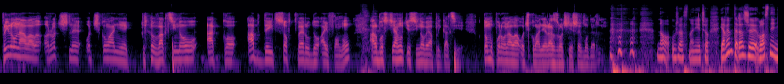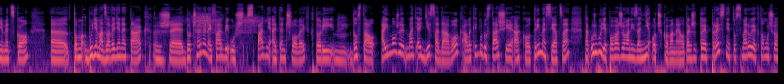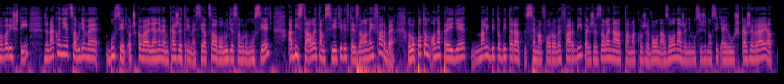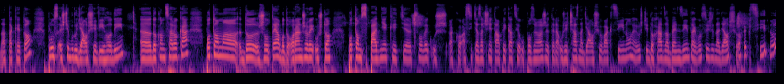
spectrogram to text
prirovnával ročné očkovanie vakcínou ako update softveru do iPhoneu alebo stiahnutie si nové aplikácie tomu porovnáva očkovanie raz ročne šéf Moderný. No, úžasné niečo. Ja viem teraz, že vlastne Nemecko uh, to bude mať zavedené tak, že do červenej farby už spadne aj ten človek, ktorý dostal, aj môže mať aj 10 dávok, ale keď budú staršie ako 3 mesiace, tak už bude považovaný za neočkovaného. Takže to je presne, to smeruje k tomu, čo hovoríš ty, že nakoniec sa budeme musieť očkovať, ja neviem, každé 3 mesiace, alebo ľudia sa budú musieť, aby stále tam svietili v tej zelenej farbe. Lebo potom potom ona prejde, mali by to byť teda semaforové farby, takže zelená tam akože voľná zóna, že nemusíš nosiť aj rúška, že vraj a, a takéto. Plus ešte budú ďalšie výhody e, do konca roka. Potom e, do žltej alebo do oranžovej už to potom spadne, keď človek už ako asi ťa začne tá aplikácia upozorňovať, že teda už je čas na ďalšiu vakcínu, hej, už ti dochádza benzín, tak musíš ísť na ďalšiu vakcínu.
